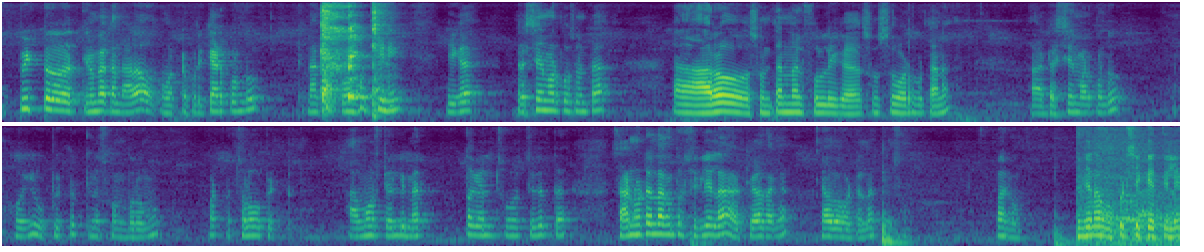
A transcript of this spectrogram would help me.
ಉಪ್ಪಿಟ್ಟು ತಿನ್ಬೇಕಂದಾಳ ಒಟ್ಟು ಹುಡುಕ್ಯಾಡ್ಕೊಂಡು ತಿನ್ನಕ್ಕೆ ಕರ್ಕೊಂಡು ಹೋಗ್ತೀನಿ ಈಗ ಡ್ರೆಸ್ ಚೇಂಜ್ ಮಾಡ್ಕೋ ಸುಂಟ? ಆ, ಆರೋ ಸುಂಟನ್ ಮೇಲೆ ಫುಲ್ ಈಗ ಸುಸ್ಸು ಹೊಡೆದ್ಬಿಟ್ಟಾನ ಡ್ರೆಸ್ ಚೇಂಜ್ ಮಾಡಿಕೊಂಡು ಹೋಗಿ ಉಪ್ಪಿಟ್ಟು ತಿನ್ನಿಸ್ಕೊಂಡು ಬರೋಮು ಬಟ್ ಚಲೋ ಉಪ್ಪಿಟ್ಟು. ಆಲ್ಮೋಸ್ಟ್ ಎಲ್ಲಿ ಮೆತ್ತಗೆ ಎಲ್ಲಿ ಚಲೋ ಸಿಗುತ್ತೆ. ಸಣ್ಣ ಹೋಟೆಲ್ದಾಗಂತೂ ಸಿಗಲಿಲ್ಲ ಕೇಳ್ದಂಗೆ ಯಾವುದೋ ಹೋಟೆಲ್ದಾಗ ತಿನ್ಸೋಣ ಬರ್ ಹೋಗಿ. ಜನ ಉಪ್ಪಿಟ್ಟು ಸಿಕ್ಕೈತಿ ಇಲ್ಲಿ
